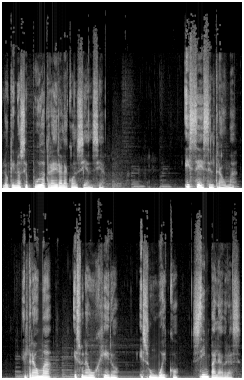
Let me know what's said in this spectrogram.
lo que no se pudo traer a la conciencia. Ese es el trauma. El trauma es un agujero, es un hueco, sin palabras.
